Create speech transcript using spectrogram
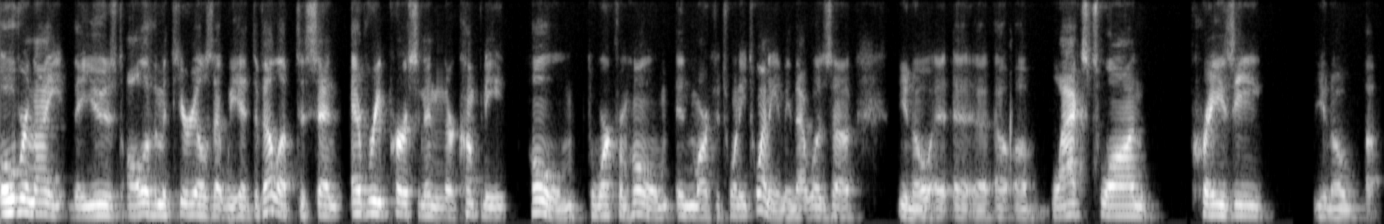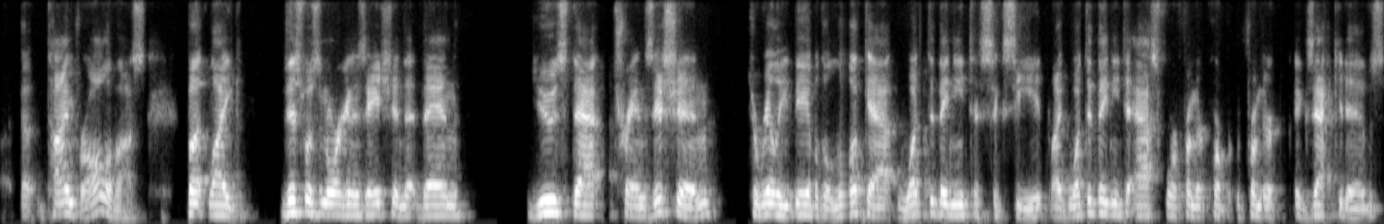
overnight they used all of the materials that we had developed to send every person in their company home to work from home in march of 2020 i mean that was a you know a, a, a black swan crazy you know time for all of us. But like this was an organization that then use that transition to really be able to look at what did they need to succeed like what did they need to ask for from their corporate from their executives?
